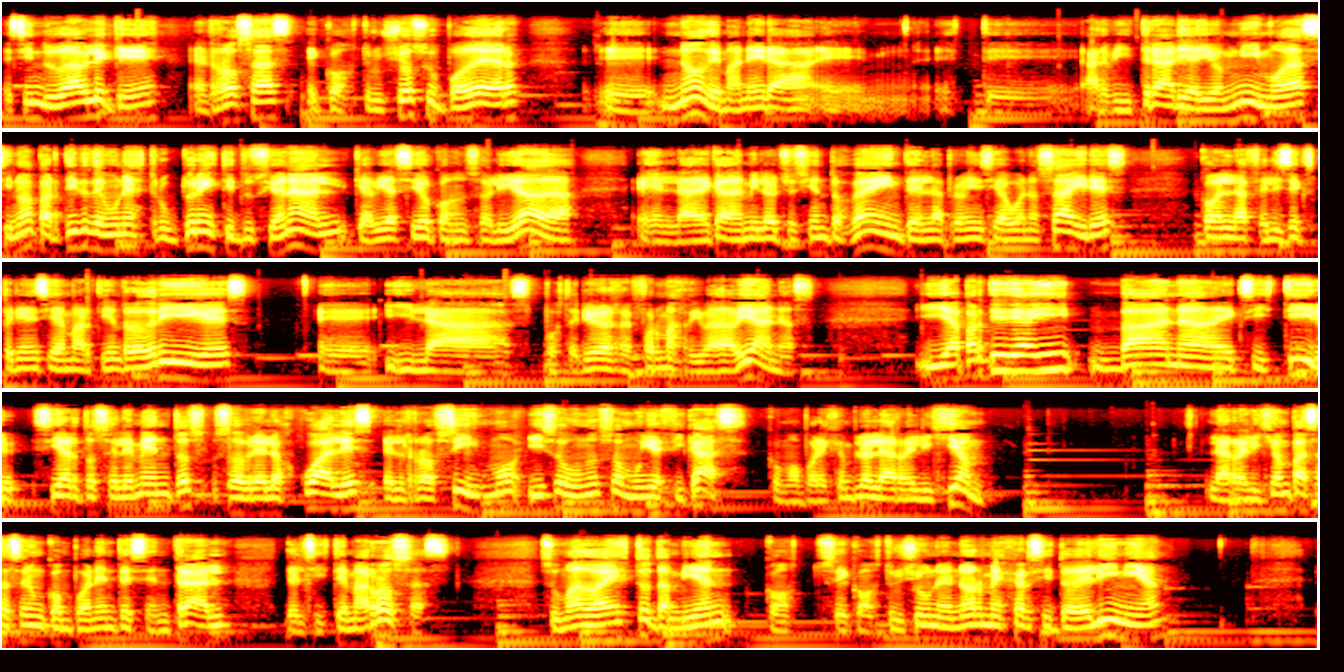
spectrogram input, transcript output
Es indudable que Rosas construyó su poder eh, no de manera eh, este, arbitraria y omnímoda, sino a partir de una estructura institucional que había sido consolidada en la década de 1820 en la provincia de Buenos Aires, con la feliz experiencia de Martín Rodríguez eh, y las posteriores reformas rivadavianas. Y a partir de ahí van a existir ciertos elementos sobre los cuales el rosismo hizo un uso muy eficaz, como por ejemplo la religión la religión pasa a ser un componente central del sistema Rosas. Sumado a esto también se construyó un enorme ejército de línea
